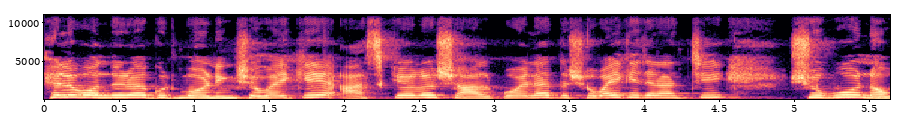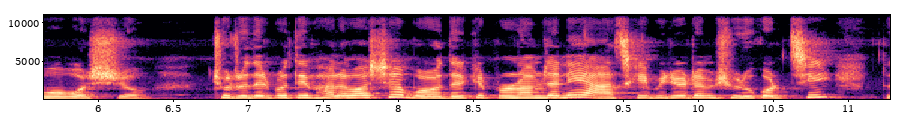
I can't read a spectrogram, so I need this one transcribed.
হ্যালো বন্ধুরা গুড মর্নিং সবাইকে। আজকে হলো সাল পয়লা তো সবাইকে জানাচ্ছি শুভ নববর্ষ। ছোটদের প্রতি ভালোবাসা, বড়োদেরকে প্রণাম জানিয়ে আজকে ভিডিওটা আমি শুরু করছি। তো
